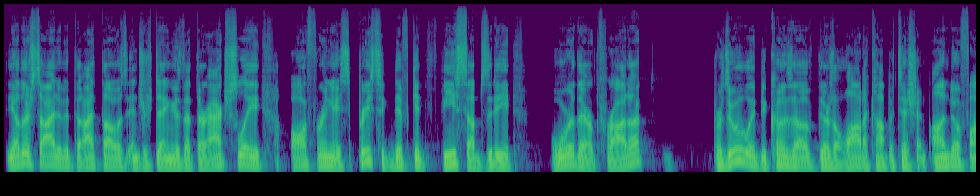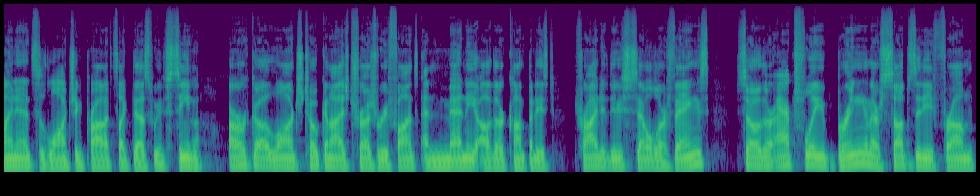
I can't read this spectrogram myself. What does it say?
The other side of it that I thought was interesting is that they're actually offering a pretty significant fee subsidy for their product, presumably because of there's a lot of competition. Ondo Finance is launching products like this. We've seen Arca launch tokenized treasury funds and many other companies trying to do similar things. So they're actually bringing their subsidy from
